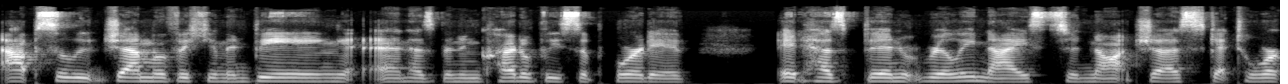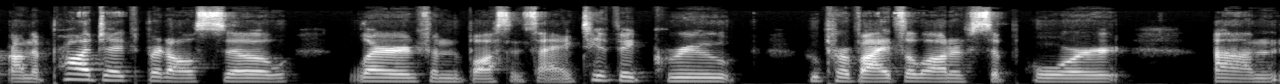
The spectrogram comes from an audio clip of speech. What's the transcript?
absolute gem of a human being and has been incredibly supportive it has been really nice to not just get to work on the project, but also learn from the Boston Scientific Group, who provides a lot of support. Um,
